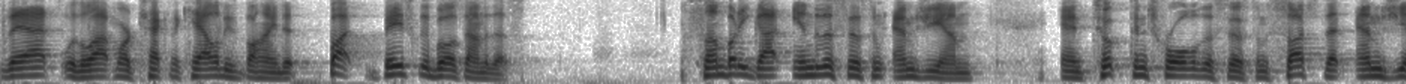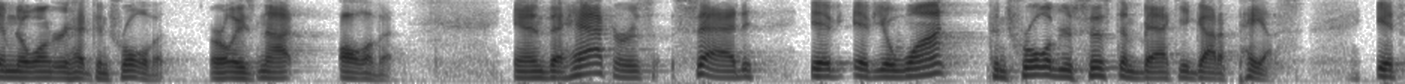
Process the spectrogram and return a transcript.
that with a lot more technicalities behind it. But basically, boils down to this somebody got into the system, MGM, and took control of the system such that MGM no longer had control of it, or at least not all of it. And the hackers said if, if you want control of your system back, you got to pay us. It's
